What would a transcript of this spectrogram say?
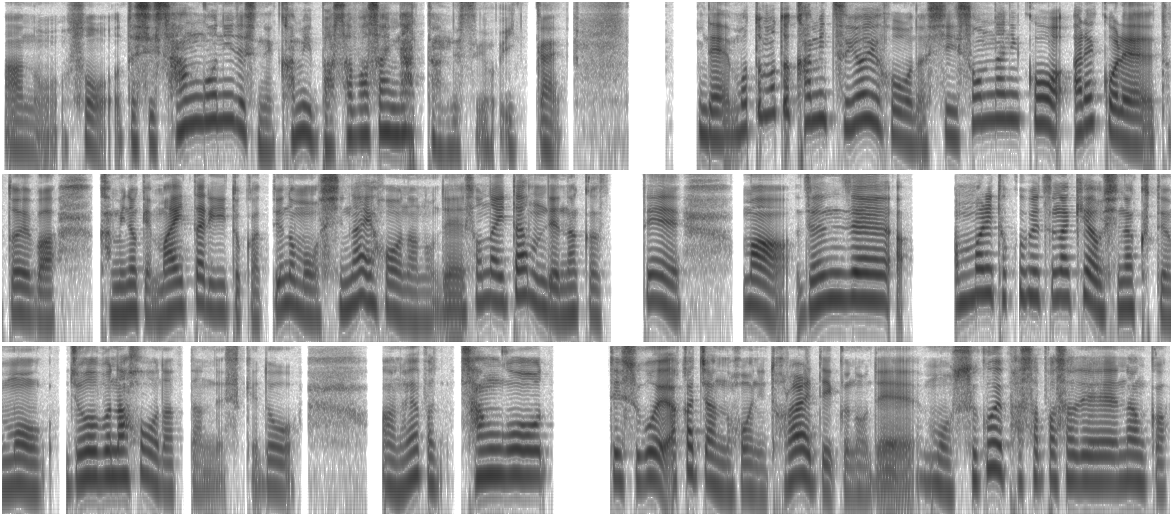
あのそう私産後にですね髪バサバサになったんですよ一回。でもともと髪強い方だしそんなにこうあれこれ例えば髪の毛巻いたりとかっていうのもしない方なのでそんな傷んでなくてまあ全然あんまり特別なケアをしなくても丈夫な方だったんですけどあのやっぱ産後ってすごい赤ちゃんの方に取られていくのでもうすごいパサパサでなんか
